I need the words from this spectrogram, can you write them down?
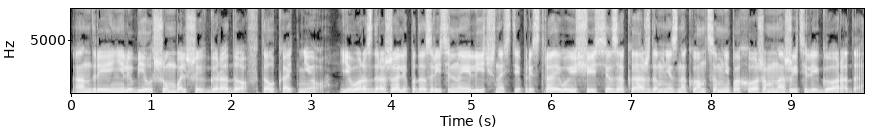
Андрей не любил шум больших городов, толкотню. Его раздражали подозрительные личности, пристраивающиеся за каждым незнакомцем, не похожим на жителей города,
